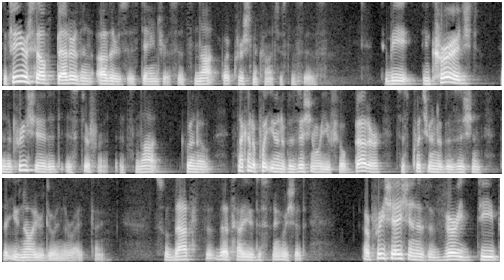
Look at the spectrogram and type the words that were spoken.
To feel yourself better than others is dangerous. It's not what Krishna consciousness is. To be encouraged and appreciated is different. It's not going to it's not going to put you in a position where you feel better, just puts you in a position that you know you're doing the right thing. So that's, the, that's how you distinguish it. Appreciation is a very deep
